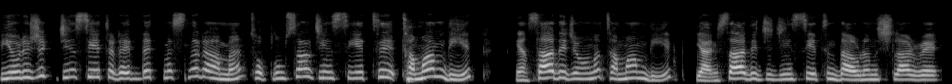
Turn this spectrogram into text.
biyolojik cinsiyeti reddetmesine rağmen toplumsal cinsiyeti tamam deyip yani sadece ona tamam deyip yani sadece cinsiyetin davranışlar ve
